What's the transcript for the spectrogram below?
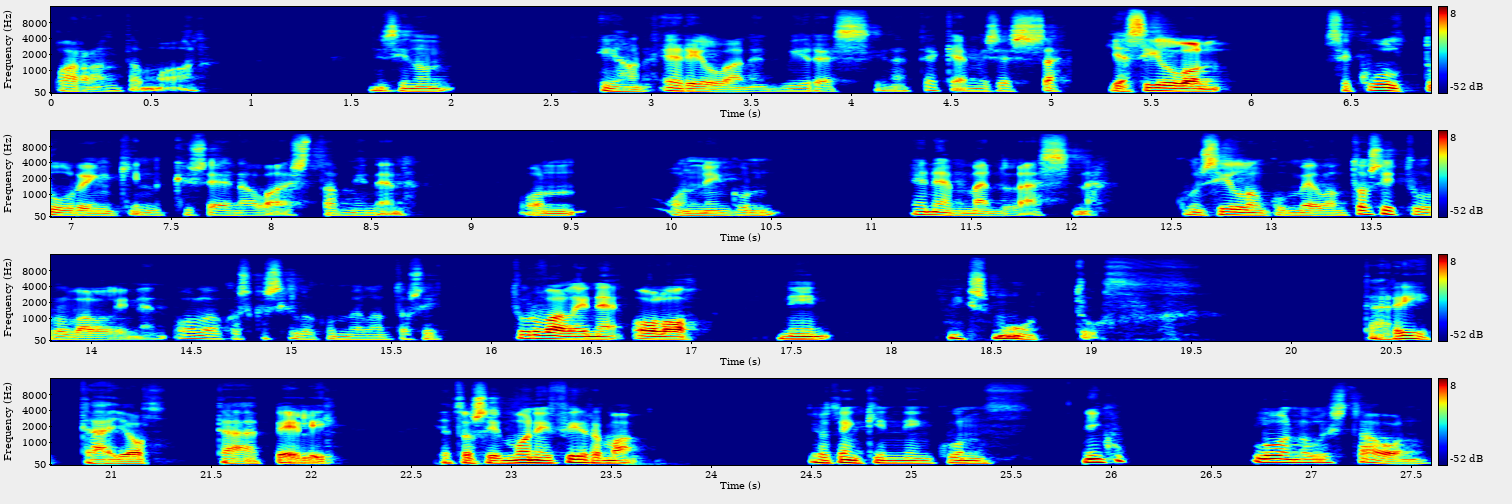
parantamaan, niin siinä on ihan erilainen vire siinä tekemisessä. Ja silloin se kulttuurinkin kyseenalaistaminen on, on niin kuin enemmän läsnä kuin silloin, kun meillä on tosi turvallinen olo, koska silloin, kun meillä on tosi turvallinen olo, niin miksi muuttuu? Tämä riittää jo, tämä peli. Ja tosi moni firma jotenkin niin kuin, niin kuin luonnollista on,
